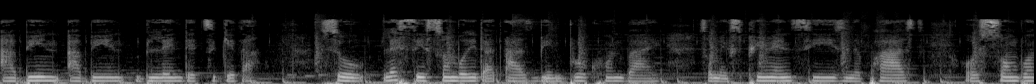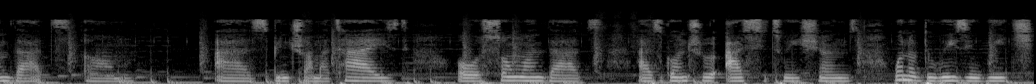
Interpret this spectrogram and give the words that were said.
are being are being blended together. So let's say somebody that has been broken by some experiences in the past or someone that um, has been traumatized or someone that has gone through hard situations. One of the ways in which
